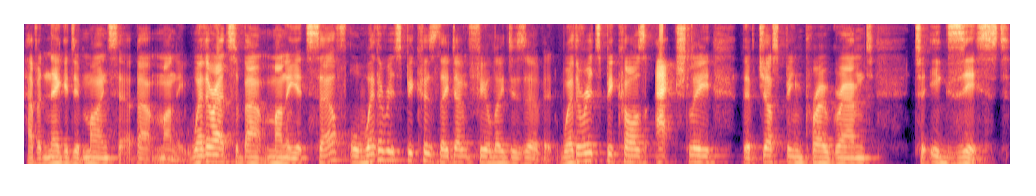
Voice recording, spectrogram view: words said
have a negative mindset about money, whether that's about money itself or whether it's because they don't feel they deserve it, whether it's because actually they've just been programmed to exist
